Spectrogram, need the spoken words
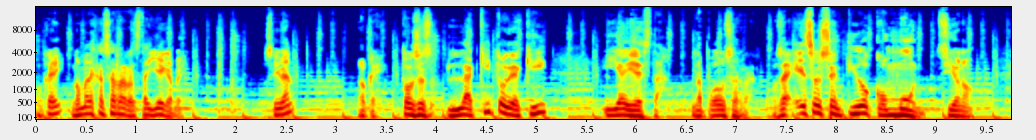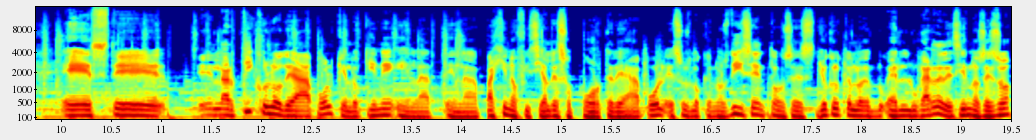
¿ok? No me deja cerrar, hasta ahí ve. ¿Sí ven? Ok, entonces la quito de aquí y ahí está, la puedo cerrar. O sea, eso es sentido común, ¿sí o no? Este, el artículo de Apple que lo tiene en la, en la página oficial de soporte de Apple, eso es lo que nos dice. Entonces, yo creo que en lugar de decirnos eso,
